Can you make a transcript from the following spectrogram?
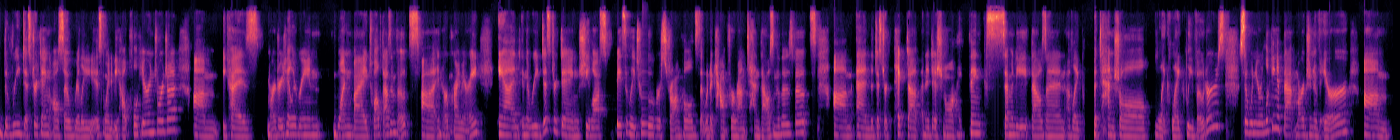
the redistricting also really is going to be helpful here in Georgia um, because Marjorie Taylor Greene won by 12,000 votes uh, in her primary. And in the redistricting, she lost basically two of her strongholds that would account for around 10,000 of those votes. Um, and the district picked up an additional, I think, 78,000 of like potential like likely voters. So when you're looking at that margin of error, um,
